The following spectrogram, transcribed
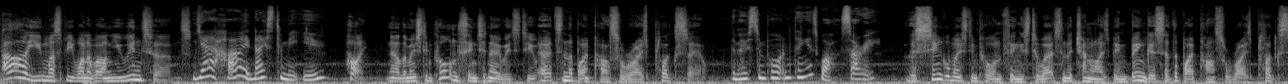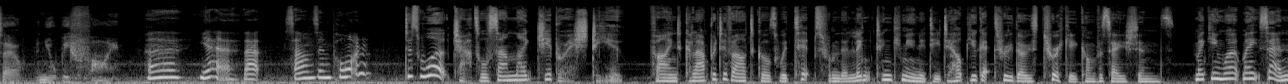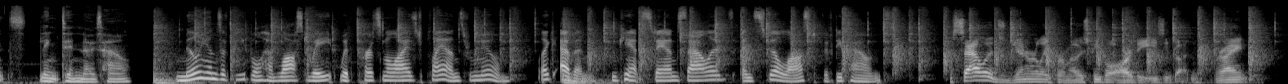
Ah, you must be one of our new interns. Yeah, hi, nice to meet you. Hi. Now, the most important thing to know is to in the Biparcel Rise plug sale. The most important thing is what? Sorry. The single most important thing is to work, in the Channelized Bing Bingus of the Biparcel Rise plug sale, and you'll be fine. Uh, yeah, that sounds important. Does work chat all sound like gibberish to you? Find collaborative articles with tips from the LinkedIn community to help you get through those tricky conversations. Making work make sense? LinkedIn knows how. Millions of people have lost weight with personalized plans from Noom, like Evan, who can't stand salads and still lost 50 pounds. Salads, generally, for most people, are the easy button, right?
